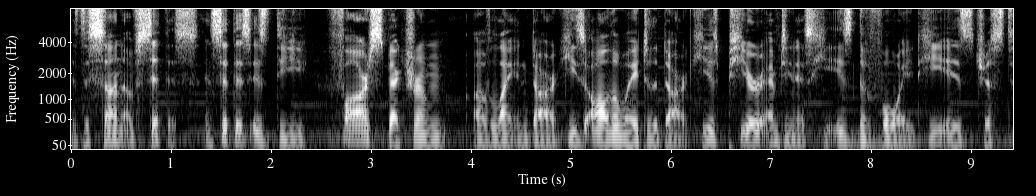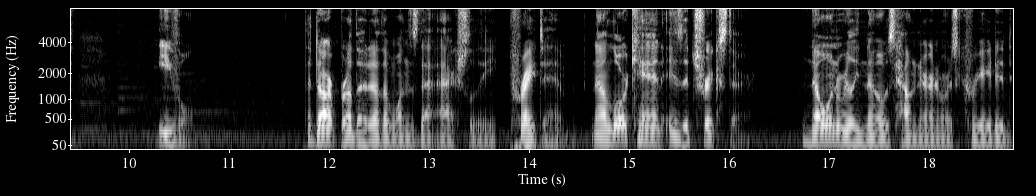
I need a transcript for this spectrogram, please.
is the son of Sithis, and Sithis is the far spectrum of light and dark. He's all the way to the dark. He is pure emptiness. He is the void. He is just evil. The Dark Brotherhood are the ones that actually pray to him. Now, Lorkhan is a trickster. No one really knows how Nirn was created,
